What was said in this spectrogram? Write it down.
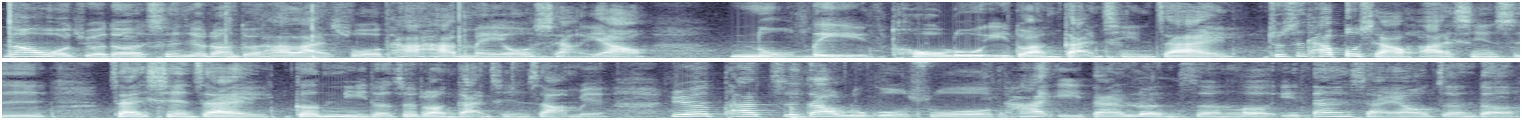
那我觉得现阶段对他来说，他还没有想要。努力投入一段感情在，就是他不想要花心思在现在跟你的这段感情上面，因为他知道，如果说他一旦认真了，一旦想要真的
